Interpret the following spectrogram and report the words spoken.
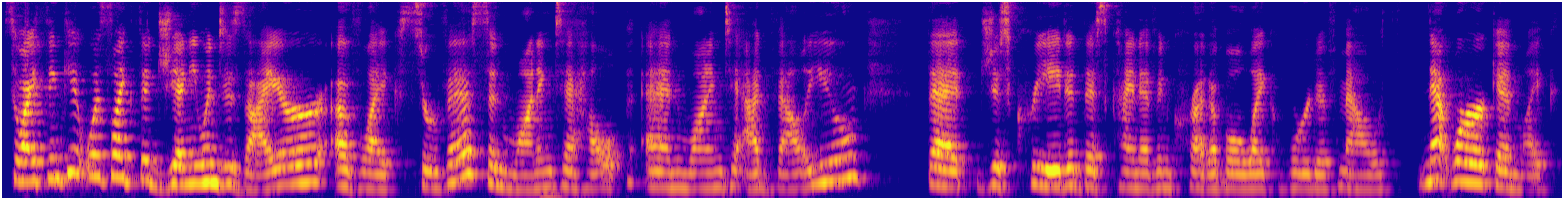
So I think it was like the genuine desire of like service and wanting to help and wanting to add value that just created this kind of incredible like word of mouth network and like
